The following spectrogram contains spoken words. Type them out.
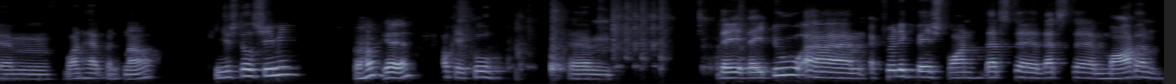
Um, what happened now? Can you still see me? Uh huh. Yeah, yeah. Okay, cool. Um, they they do um, acrylic based one. That's the that's the modern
